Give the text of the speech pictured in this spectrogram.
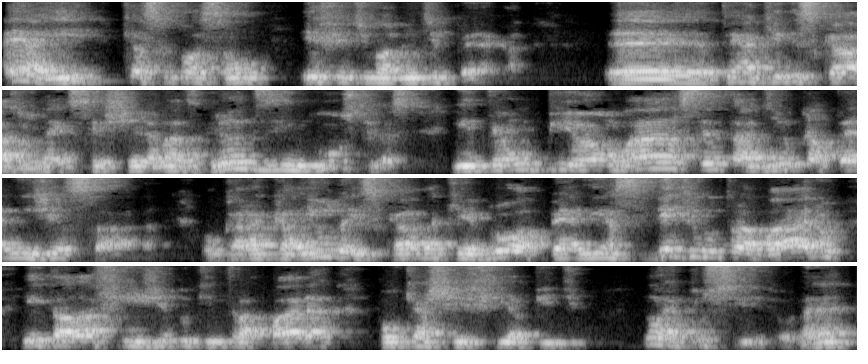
É aí que a situação efetivamente pega. É, tem aqueles casos, né, que você chega nas grandes indústrias e tem um peão lá sentadinho com a perna engessada. O cara caiu da escada, quebrou a perna em acidente no trabalho e está lá fingindo que trabalha porque a chefia pediu. Não é possível, né?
